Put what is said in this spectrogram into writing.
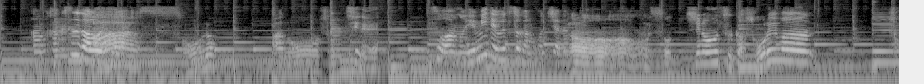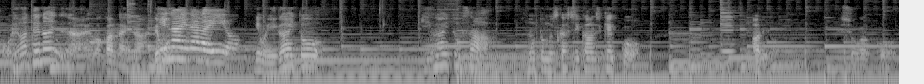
うあの画数が多いああ、その、あのー、そっちね。方そうあの弓で打つとかのこっちじゃなくてうんうんうんうん、そっちのうつか。それは、それは出ないんじゃない？わかんないな。でも、出ないならいいよ。でも意外と、意外とさ、ほんと難しい漢字結構あるよ。小学校。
